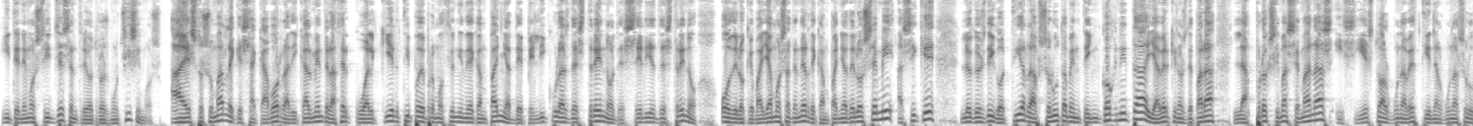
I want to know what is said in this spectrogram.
y tenemos Sitges, entre otros muchísimos. A esto sumarle que se acabó radicalmente el hacer cualquier tipo de promoción y de campaña de películas de estreno, de series de estreno o de lo que vayamos a tener de campaña de los semi, así que lo que os digo, tierra absolutamente incógnita y a ver qué nos depara las próximas semanas y si esto alguna vez tiene alguna solución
